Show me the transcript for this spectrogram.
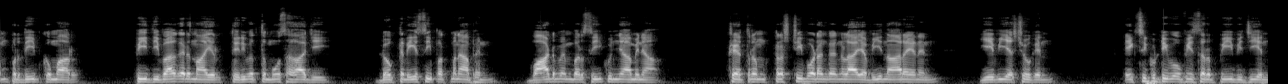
M Pradeep Kumar P Divakaran Nair Thiruvath Moosahaji doctor A C Padmanabhan ward member C Kunhamina ക്ഷേത്രം ട്രസ്റ്റി ബോർഡ് അംഗങ്ങളായ V Narayanan A V Ashokan executive officer P Vijayan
